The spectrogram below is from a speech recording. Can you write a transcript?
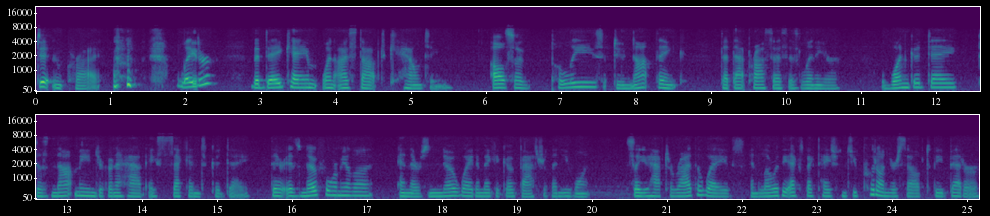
didn't cry. Later, the day came when I stopped counting. Also, please do not think that that process is linear. One good day does not mean you're going to have a second good day. There is no formula and there's no way to make it go faster than you want. So you have to ride the waves and lower the expectations you put on yourself to be better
